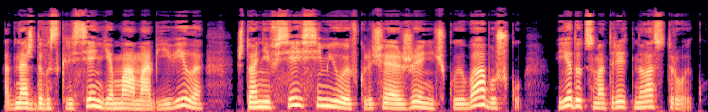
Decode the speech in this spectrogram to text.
Однажды в воскресенье мама объявила, что они всей семьей, включая Женечку и бабушку, едут смотреть новостройку.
